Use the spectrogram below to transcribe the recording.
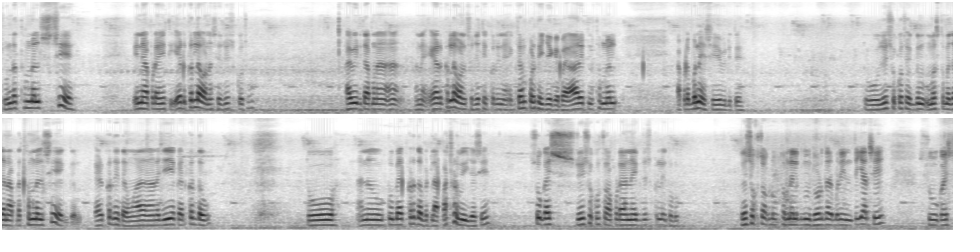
જૂના થંબનેલ્સ છે, એને આપણે અહીંથી એડ કરી લેવાના છે, જોઈ શકો છો. આવી રીતે આપણે અને એડ કરી લેવાનું છે, જેથી કરીને એક્ઝામ્પલ થઈ જાય કે ભાઈ આ રીતના થમનેલ આપણે બને છે એવી રીતે. તો જોઈ શકો છો, એકદમ મસ્ત મજાના આપણે થમનેલ છે, એકદમ એડ કરી દેતા. હું આને જે એક એડ કરી દઉં, તો આનું ટુ બેક કરી દઉં, એટલે આ પાછળ વહી જશે. સો ગાઈસ જોઈ શકો છો, આપણે આને એડજસ્ટ કરી લઈએ થોડું જોઈ શકો છો, આપણું થમનેલ એકદમ જોરદાર બનીને તૈયાર છે. સો ગાઈસ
